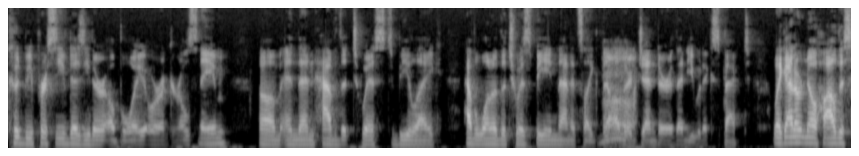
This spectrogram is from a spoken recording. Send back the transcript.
could be perceived as either a boy or a girl's name um and then have the twist be like have one of the twists being that it's like the other Oh. gender than you would expect like i don't know how this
